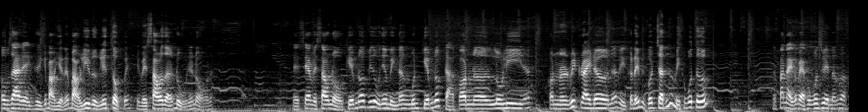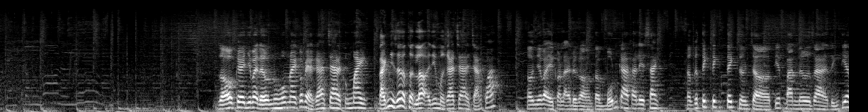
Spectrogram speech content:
Không ra thì, thì cái bảo hiểm nó bảo lưu được liên tục ấy. Thì về sau bao giờ nó đủ nó nổ nữa để xem về sau nổ kiếm nốt. Ví dụ như mình đang muốn kiếm nốt cả con uh, loli nữa con ờ, uh, Rid Rider nữa vì cái đấy mình có chấn mà mình không có tướng. Phát này có vẻ không có duyên lắm rồi. Rồi ok như vậy là hôm nay có vẻ gacha thì không may. Đánh thì rất là thuận lợi nhưng mà gacha thì chán quá. Thôi như vậy còn lại được khoảng tầm 4k pha lê xanh. Xong cứ tích tích tích rồi chờ tiếp banner ra để tính tiếp.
